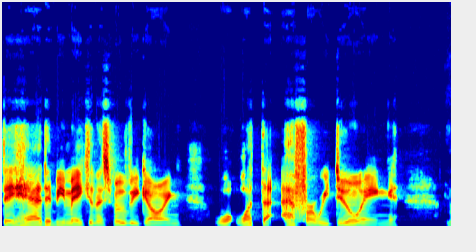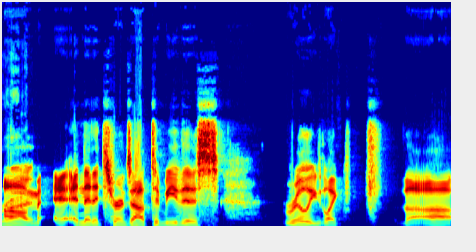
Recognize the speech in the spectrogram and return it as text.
they had to be making this movie going, what, what the F are we doing? Right. Um, a- and then it turns out to be this really like uh,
